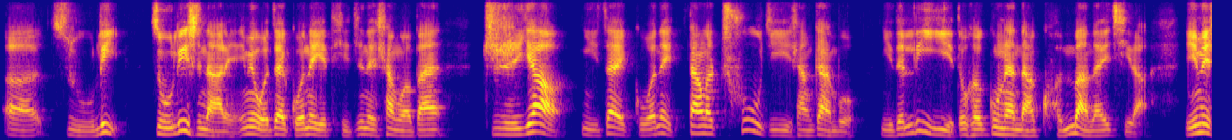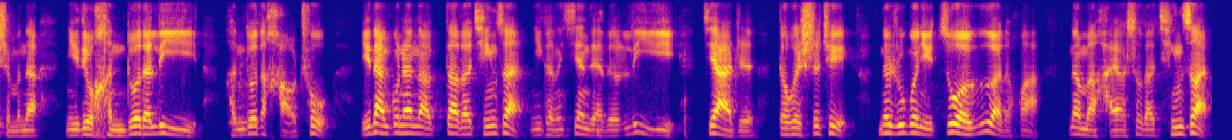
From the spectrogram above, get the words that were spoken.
呃阻力。阻力是哪里？因为我在国内也体制内上过班，只要你在国内当了处级以上干部，你的利益都和共产党捆绑在一起了。因为什么呢？你有很多的利益，很多的好处。一旦共产党遭到清算，你可能现在的利益价值都会失去。那如果你作恶的话，那么还要受到清算，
